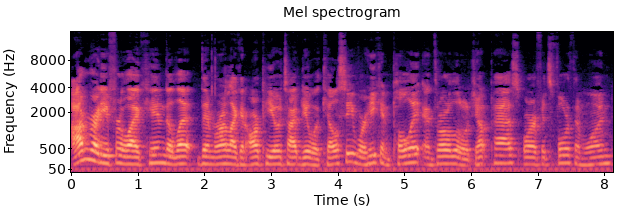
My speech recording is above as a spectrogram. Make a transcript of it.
I'm ready for like him to let them run like an RPO type deal with Kelce, where he can pull it and throw a little jump pass, or if it's fourth and one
